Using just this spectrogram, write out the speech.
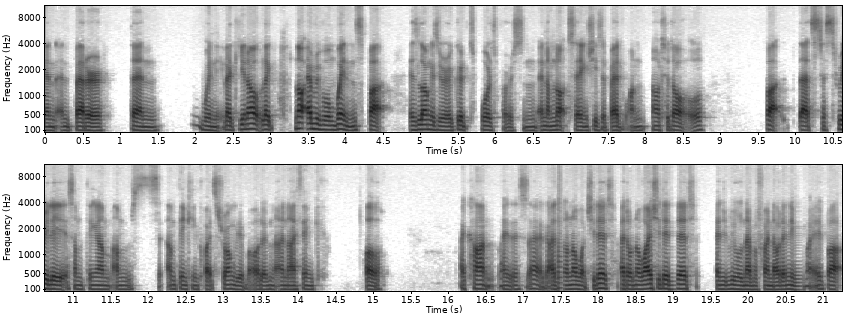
and and better than winning. Like you know, like not everyone wins, but as long as you're a good sports person, and I'm not saying she's a bad one, not at all, but that's just really something I'm I'm I'm thinking quite strongly about, and and I think, well, I can't. I I don't know what she did. I don't know why she did it, and we will never find out anyway. But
